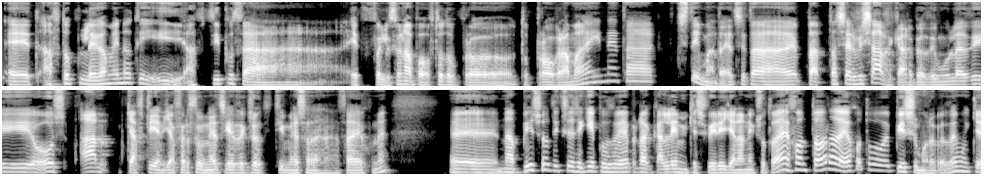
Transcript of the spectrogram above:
Ε, αυτό που λέγαμε είναι ότι αυτοί που θα επιφεληθούν από αυτό το, το πρόγραμμα είναι τα στήματα, έτσι, τα, τα, τα σερβισάδικα, ρε παιδί μου. Δηλαδή, ως, αν και αυτοί ενδιαφερθούν έτσι, γιατί δεν ξέρω τι μέσα θα έχουν, ε, να πεις ότι ξέρεις εκεί που έπαιρνα καλέμι και σφυρί για να ανοίξω το iPhone, τώρα έχω το επίσημο ρε παιδί μου και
